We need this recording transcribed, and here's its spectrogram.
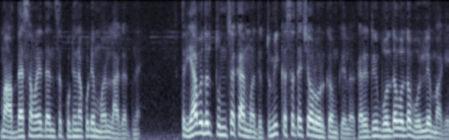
मग अभ्यासामुळे त्यांचं कुठे ना कुठे मन लागत नाही. तर याबद्दल तुमचं काय मत आहे? तुम्ही कसं त्याच्यावर ओव्हरकम केलं? कारण तुम्ही बोलता बोलता बोलले मागे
